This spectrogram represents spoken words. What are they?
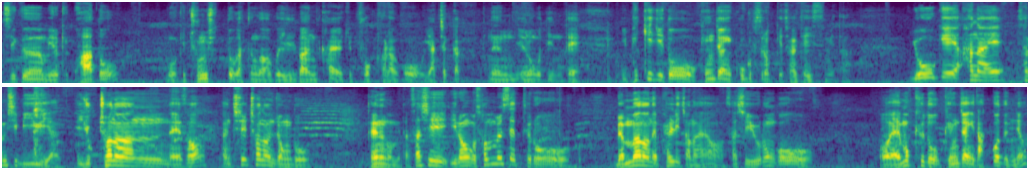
지금 이렇게 과도 뭐 이렇게 중식도 같은 거하고 일반 칼 이렇게 부엌칼하고 야채 깎는 이런 것도 있는데 이 패키지도 굉장히 고급스럽게 잘 돼 있습니다. 요게 하나에 32위안 6,000원에서 한 7,000원 정도 되는 겁니다. 사실 이런 거 선물 세트로 몇만 원에 팔리잖아요. 사실 이런 거 어, MOQ도 굉장히 낮거든요.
